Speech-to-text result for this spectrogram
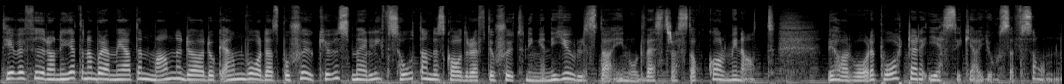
TV4-nyheterna börjar med att en man är död och en vårdas på sjukhus med livshotande skador efter skjutningen i Hjulsta i nordvästra Stockholm i natt. Vi har vår reporter Jessica Josefsson.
